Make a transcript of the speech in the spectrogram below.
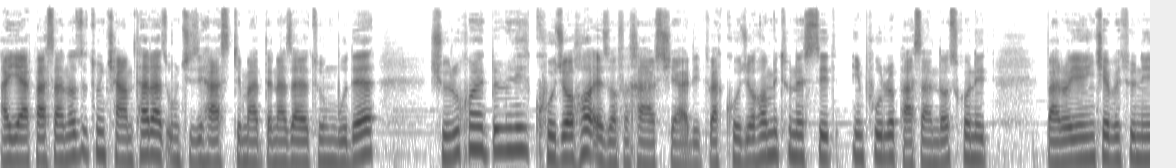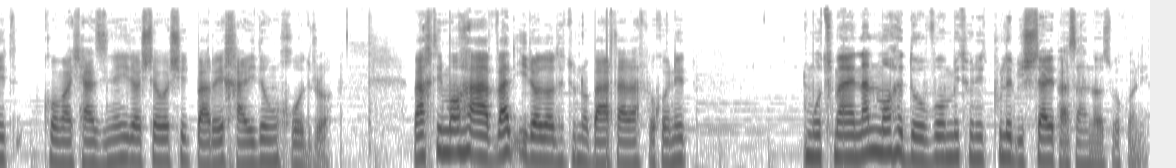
اگر پس اندازتون کمتر از اون چیزی هست که مد نظرتون بوده شروع کنید ببینید کجاها اضافه خرج کردید و کجاها می‌تونستید این پول رو پس انداز کنید برای اینکه بتونید کمک هزینه ای داشته باشید برای خرید اون خودرو. وقتی ماه اول ایراداتتون رو برطرف بکنید مطمئنا ماه دوم می‌تونید پول بیشتری پس انداز بکنید.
